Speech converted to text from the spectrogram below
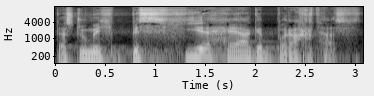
Dass du mich bis hierher gebracht hast.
